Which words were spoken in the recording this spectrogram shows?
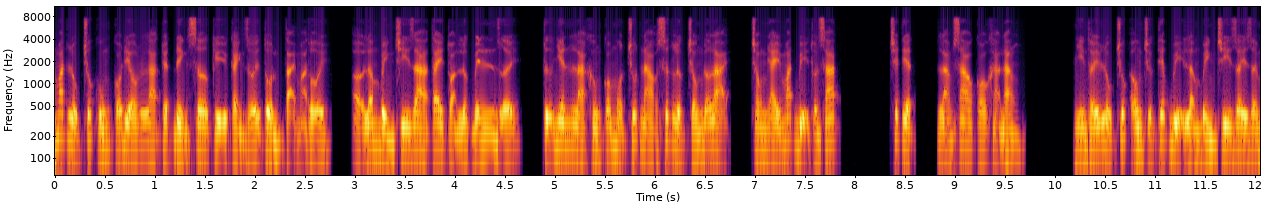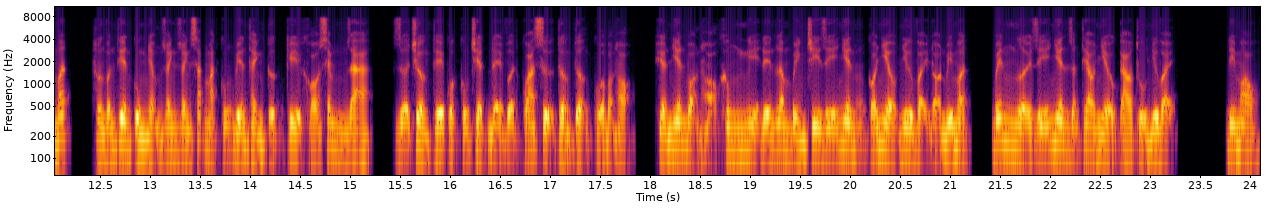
mắt lục trúc cũng có điều là tuyệt đỉnh sơ kỳ cảnh giới tồn tại mà thôi, ở lâm bình chi ra tay toàn lực bên dưới, tự nhiên là không có một chút nào sức lực chống đỡ lại, trong nháy mắt bị thuần sát. Chết tiệt, làm sao có khả năng? Nhìn thấy lục trúc ông trực tiếp bị lâm bình chi dây rơi mất, hướng vấn thiên cùng nhậm doanh doanh sắc mặt cũng biến thành cực kỳ khó xem ra giữa trường thế cuộc cũng triệt để vượt qua sự tưởng tượng của bọn họ. Hiển nhiên bọn họ không nghĩ đến lâm bình chi dĩ nhiên có nhiều như vậy đòn bí mật, bên người dĩ nhiên dẫn theo nhiều cao thủ như vậy. Đi mau.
